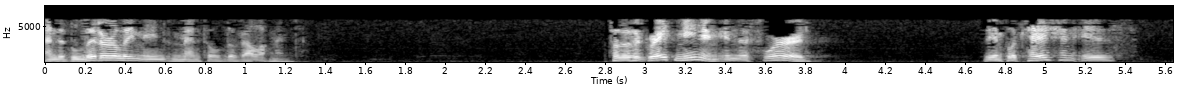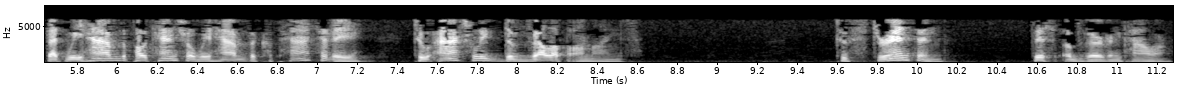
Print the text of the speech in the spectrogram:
and it literally means mental development. So there's a great meaning in this word. The implication is that we have the potential, we have the capacity to actually develop our minds, to strengthen this observing power,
